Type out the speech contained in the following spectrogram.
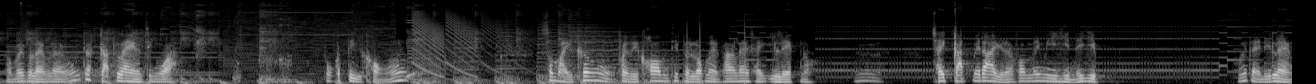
เอาไม่เป็นไรไม่เป็นไรโอ้ยแต่กัดแรงจริงว่ะ ปกติของ สมัยเครื่องไฟมิคอมที่เป็นล็อกแมนภาคแรกใช้อิเล็กเนาะเออใช้กัดไม่ได้อยู่แล้ว เพราะไม่มีหินให้หยิบเฮ้ยแต่อันนี้แรง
